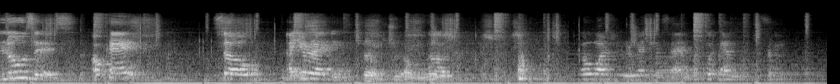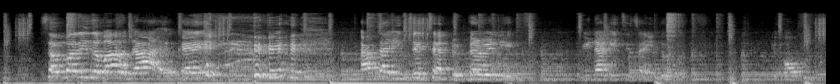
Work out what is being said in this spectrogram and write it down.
loses. Okay? So are you ready? Sure, sure, Good. Don't want to remain inside. Put everything. Somebody's about to die, okay? After you take time preparing it, you're not eat it and you do it. You're off.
